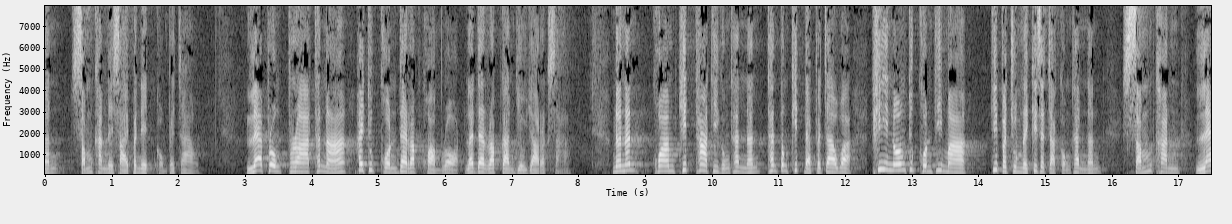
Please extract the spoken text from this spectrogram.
นั้นสำคัญในสายพระเนตรของพระเจ้า และพระองค์ปรารถนาให้ทุกคนได้รับความรอดและได้รับการเยียวยารักษา ดังนั้นความคิดท่าทีของท่านนั้น ท่านต้องคิดแบบพระเจ้าว่า พี่น้องทุกคนที่มาที่ประชุมในคริสตจักรของท่านนั้นสำคัญและ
